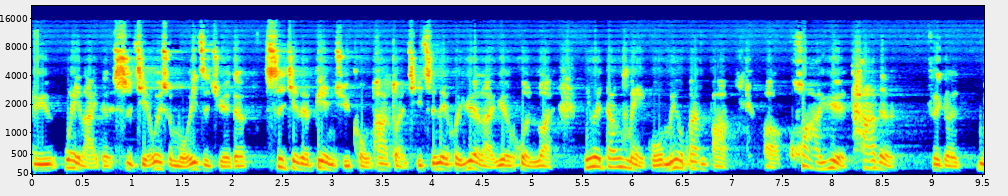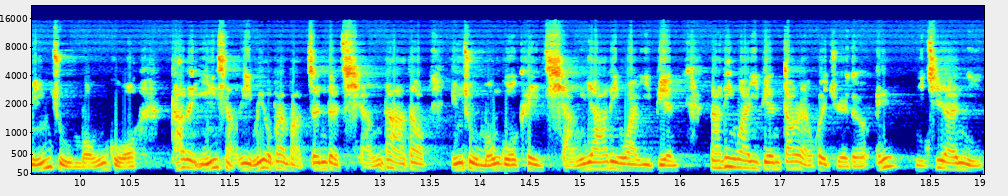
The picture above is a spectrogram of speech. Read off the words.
于未来的世界，为什么我一直觉得世界的变局恐怕短期之内会越来越混乱？因为当美国没有办法呃跨越它的这个民主盟国，它的影响力没有办法真的强大到民主盟国可以强压另外一边，那另外一边当然会觉得，哎，你既然你。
